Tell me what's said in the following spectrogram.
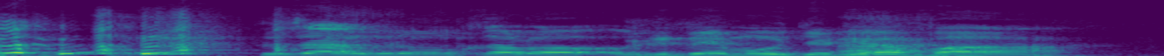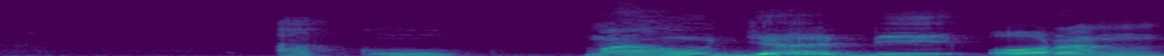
Susan lu kalau gede mau jadi Ah. apa Aku mau jadi orang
